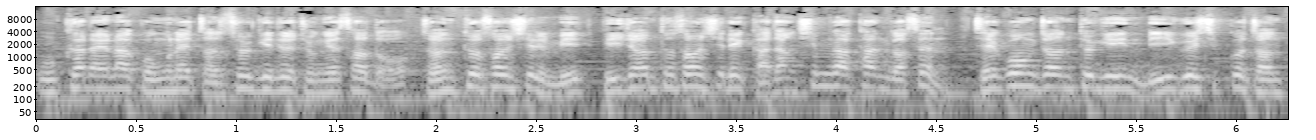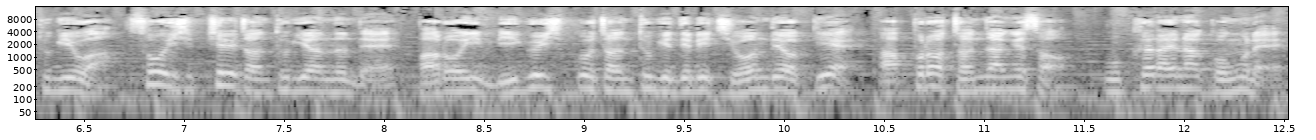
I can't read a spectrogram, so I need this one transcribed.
우크라이나 공군의 전술기들 중에서도 전투 손실 및 비전투 손실이 가장 심각한 것은 제공 전투기인 미그-19 전투기와 소-27 전투기였는데 바로 이 미그-19 전투기들이 지원되었기에 앞으로 전장에서 우크라이나 공군의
